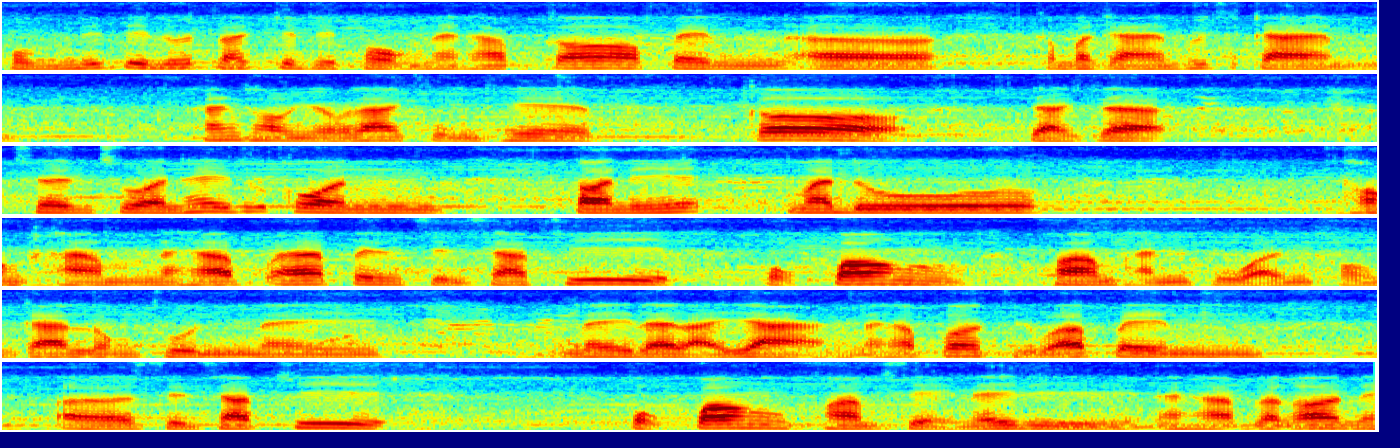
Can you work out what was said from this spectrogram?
ผมนิติรุตรัตกิติพงศ์นะครับ ก็เป็นกรรมการผู้จัดการห้างทองเยาวราชกรุงเทพ ก็อยากจะเชิญชวนให้ทุกคนตอนนี้มาดูทองคำนะครับว่าเป็นสินทรัพย์ที่ปกป้องความผันผวนของการลงทุนในในหลาย ๆ อย่างนะครับ ก็ถือว่าเป็นสินทรัพย์ที่ปกป้องความเสี่ยงได้ดีนะครับ แล้วก็ใน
